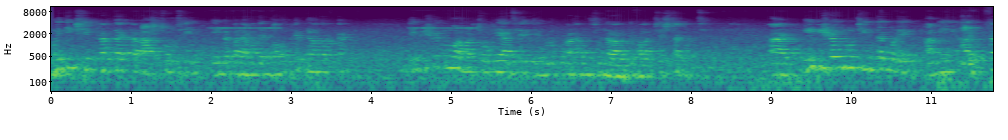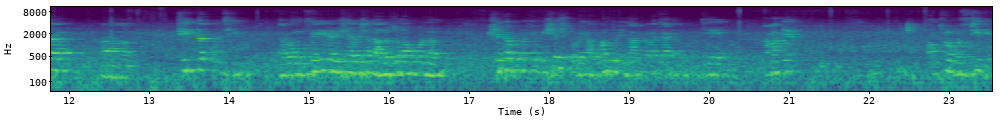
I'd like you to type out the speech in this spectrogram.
নৈতিক শিক্ষার তো একটা হ্রাস চলছে, এই ব্যাপারে আমাদের পদক্ষেপ নেওয়া দরকার। এই বিষয়গুলো আমার চোখে আছে, যেগুলো কোরআন এবং আলোকে বলার চেষ্টা করছে। আর এই বিষয়গুলো চিন্তা করে আমি আরেকটা চিন্তা করেছি এবং সেক্রেটারি সাহেবের সাথে আলোচনাও করলাম। সেটা হলো যে বিশেষ করে, আলহামদুলিল্লাহ, আপনারা জানেন যে আমাদের অত্র মসজিদে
